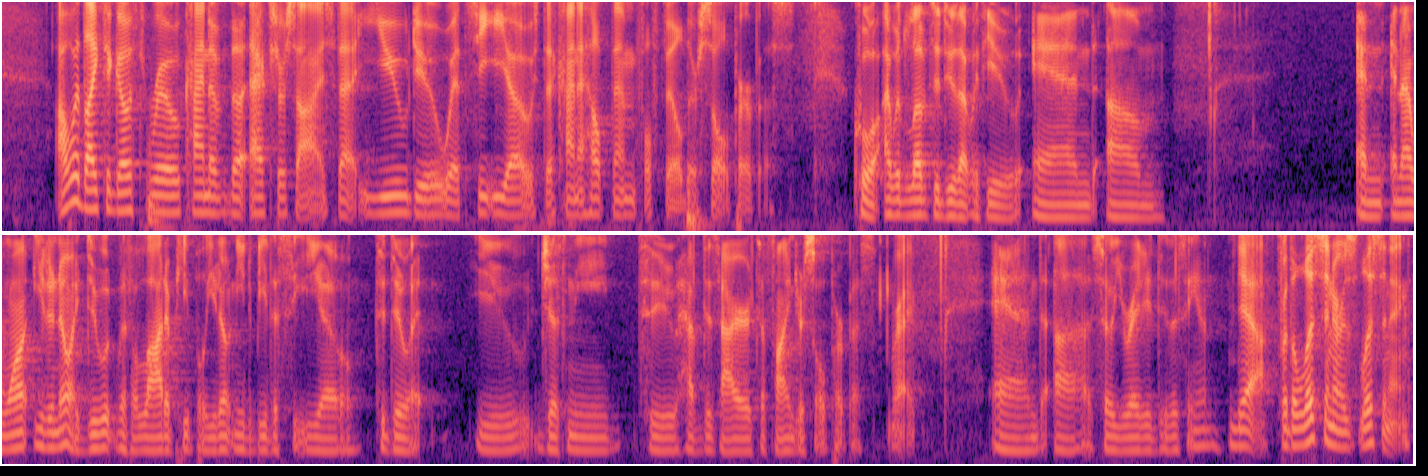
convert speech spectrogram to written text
I would like to go through kind of the exercise that you do with CEOs to kind of help them fulfill their soul purpose. Cool. I would love to do that with you, and um, and and I want you to know I do it with a lot of people. You don't need to be the CEO to do it. You just need to have desire to find your soul purpose. Right. And uh, so, you ready to do this, Ian? Yeah. For the listeners listening,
